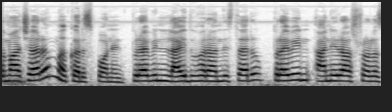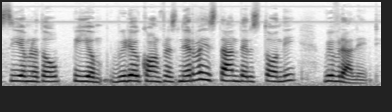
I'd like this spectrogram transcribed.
సమాచారం మా కరెస్పాండెంట్ ప్రవీణ్ లైవ్ ద్వారా అందిస్తారు. ప్రవీణ్ అన్ని రాష్ట్రాల సీఎంలతో పీఎం వీడియో కాన్ఫరెన్స్ నిర్వహిస్తా అని తెలుస్తోంది. వివరాలేంటి?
